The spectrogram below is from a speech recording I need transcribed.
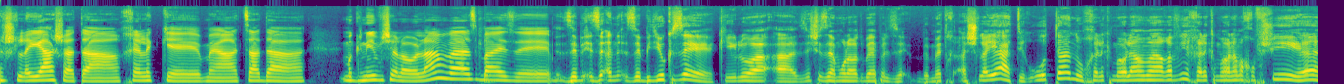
אשליה שאתה חלק אה, מהצד המגניב של העולם, ואז בא איזה... זה, זה, זה בדיוק זה, כאילו זה שזה אמור לעלות באפל זה באמת אשליה, תראו אותנו, חלק מהעולם המערבי, חלק מהעולם החופשי, אה,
